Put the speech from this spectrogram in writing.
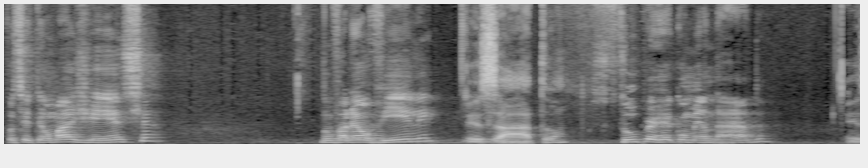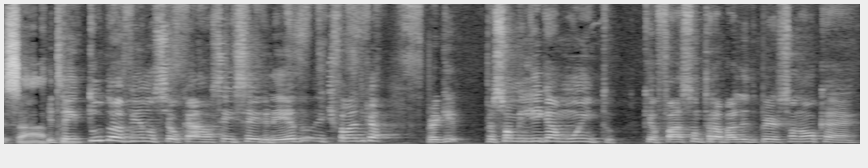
você tem uma agência no Vanelville, Exato. super recomendado. Exato. E tem tudo a ver no seu carro sem segredo. A gente falar de carro. Porque o pessoal me liga muito que eu faço um trabalho de personal car.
